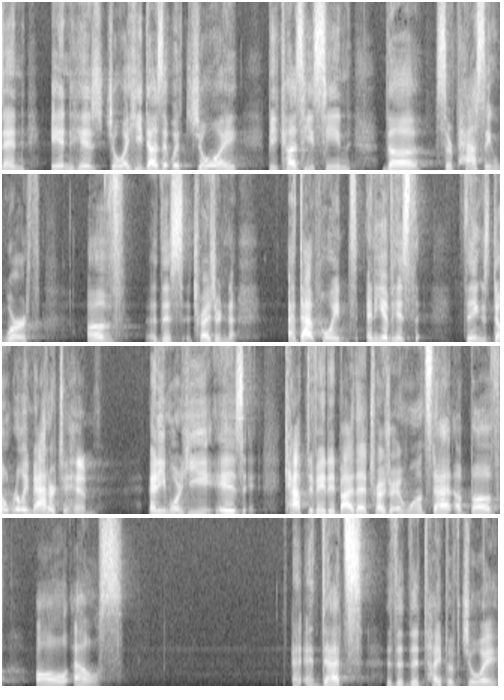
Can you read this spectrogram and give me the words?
then in his joy. He does it with joy because he's seen the surpassing worth of uh, this treasure. At that point, any of his th- things don't really matter to him anymore. He is captivated by that treasure and wants that above all else. And, and that's the, the type of joy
